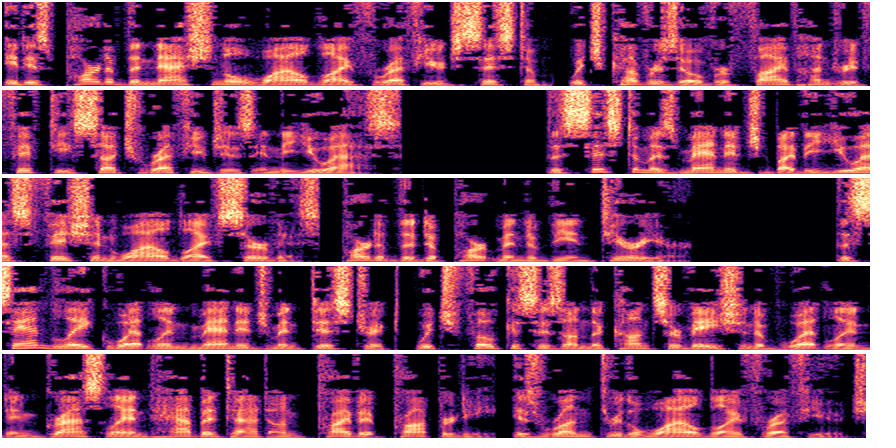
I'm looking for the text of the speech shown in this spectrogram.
It is part of the National Wildlife Refuge System, which covers over 550 such refuges in the U.S. The system is managed by the U.S. Fish and Wildlife Service, part of the Department of the Interior. The Sand Lake Wetland Management District, which focuses on the conservation of wetland and grassland habitat on private property, is run through the Wildlife Refuge.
